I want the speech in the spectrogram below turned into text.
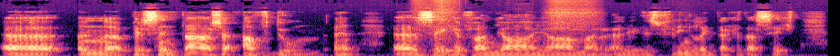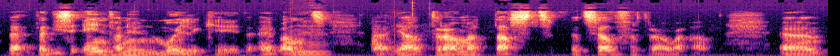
uh, een percentage afdoen. Hè? Uh, zeggen van ja, ja, maar allee, het is vriendelijk dat je dat zegt. Dat, dat is een van hun moeilijkheden, hè? want ja. Ja, trauma tast het zelfvertrouwen aan.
